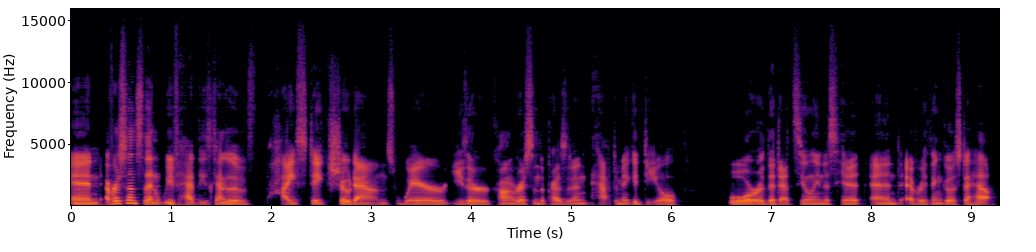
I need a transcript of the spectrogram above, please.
And ever since then, we've had these kinds of high stakes showdowns where either Congress and the president have to make a deal or the debt ceiling is hit and everything goes to hell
